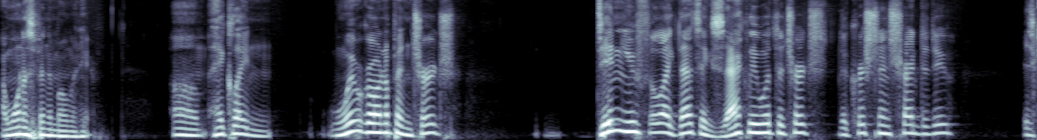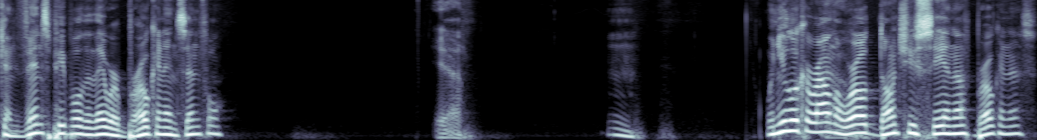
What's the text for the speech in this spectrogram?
I want to spend a moment here. Um, hey, Clayton, when we were growing up in church, didn't you feel like that's exactly what the church, the Christians tried to do? Is convince people that they were broken and sinful? Yeah. Hmm. When you look around the world, don't you see enough brokenness?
